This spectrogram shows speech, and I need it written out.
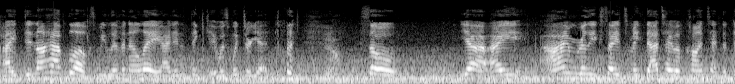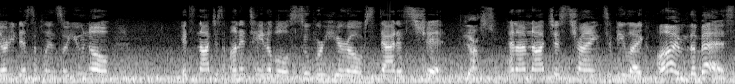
I did not have gloves. We live in LA. I didn't think it was winter yet. Yeah. So, yeah, I I'm really excited to make that type of content, the dirty discipline, so you know it's not just unattainable superhero status shit. Yes. And I'm not just trying to be like, I'm the best,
